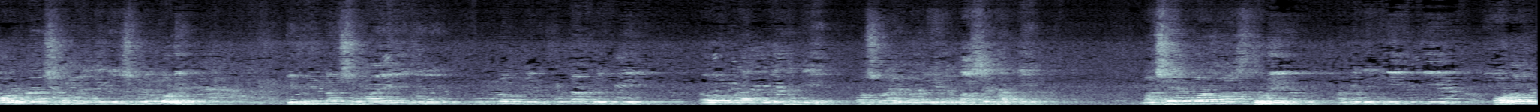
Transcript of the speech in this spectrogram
করোনার সময় থেকে শুরু করে বিভিন্ন সময়ে যে পুনরাবৃত্তি ওরা করে থাকে, অসহায় মানুষের পাশে থাকে। মাসের পর মাস ধরে আমি দেখি কি পরম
